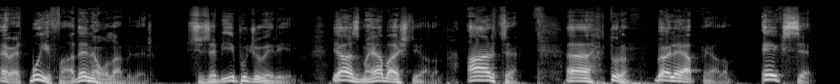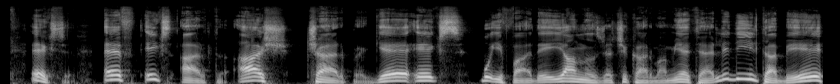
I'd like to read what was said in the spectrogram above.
Evet bu ifade ne olabilir? Size bir ipucu vereyim. Yazmaya başlayalım. Artı. Eh, durun böyle yapmayalım. Eksi. Eksi. fx artı h çarpı gx bu ifadeyi yalnızca çıkarmam yeterli değil tabii.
